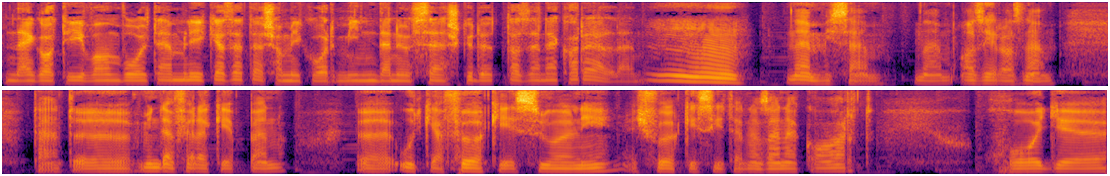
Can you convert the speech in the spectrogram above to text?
negatívan volt emlékezetes, amikor minden összeesküdött a zenekar ellen? Mm, nem hiszem, nem, azért az nem. Tehát ö, mindenféleképpen ö, úgy kell fölkészülni, és fölkészíteni a zenekart, hogy ö,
